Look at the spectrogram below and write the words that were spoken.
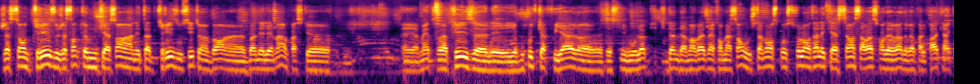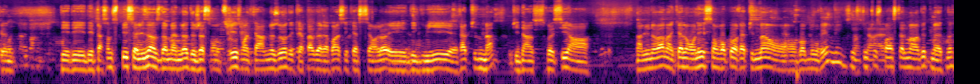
gestion de crise ou gestion de communication en état de crise aussi est un bon, un bon élément parce que euh, à maintes reprises, euh, il y a beaucoup de cafouillage euh, de ce niveau-là puis qui donne de la mauvaise information où justement on se pose trop longtemps les questions à savoir ce qu'on devrait ou devrait pas le faire quand qu'une- des, des, des personnes spécialisées dans ce domaine-là de gestion de crise vont être en mesure de capable de répondre à ces questions-là et d'aiguiller rapidement. Puis dans ce cas-ci, en, dans l'univers dans lequel on est, si on va pas rapidement, on, on va mourir. C'est- Tout, se passe tellement vite maintenant.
